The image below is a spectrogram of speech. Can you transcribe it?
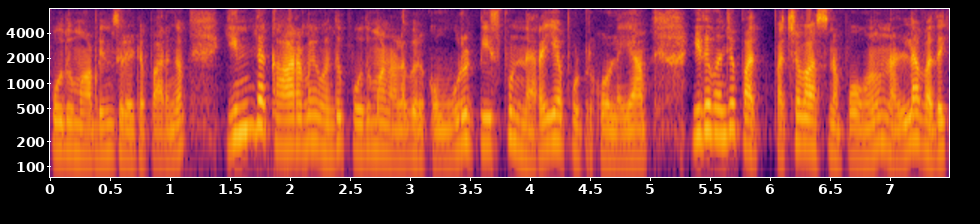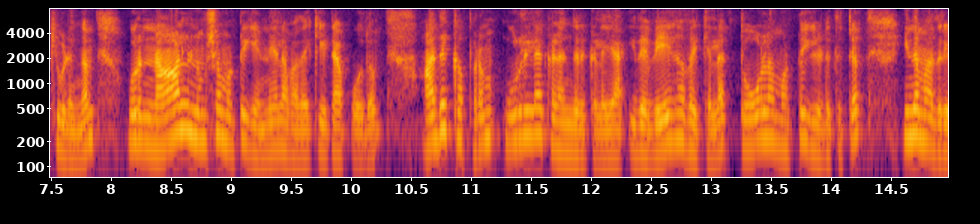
போதுமா அப்படின்னு சொல்லிட்டு பாருங்கள் இந்த காரமே வந்து போதும் போதுமான அளவு இருக்கும். ஒரு டீஸ்பூன் நிறைய போட்டிருக்கோம் இல்லையா? இது வந்து ப பச்சை வாசனை போகணும். நல்லா வதக்கி விடுங்க. ஒரு நாலு நிமிஷம் மட்டும் எண்ணெயில் வதக்கிட்டா போதும். அதுக்கப்புறம் உருளைக்கிழங்கு இருக்கு இல்லையா? இதை வேக வைக்கல. தோலை மட்டும் எடுத்துட்டு இந்த மாதிரி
